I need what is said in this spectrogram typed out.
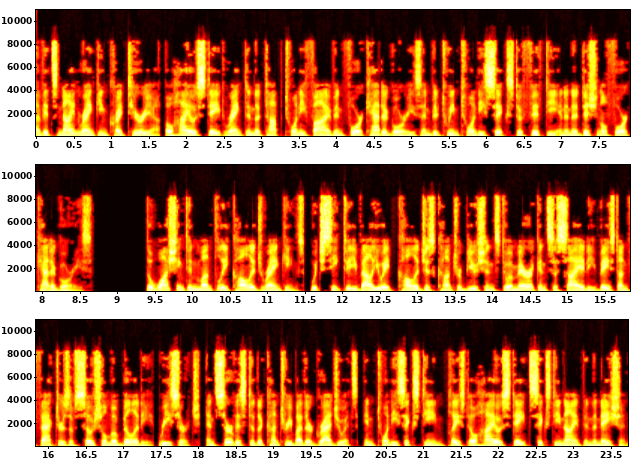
Of its nine ranking criteria, Ohio State ranked in the top 25 in four categories and between 26 to 50 in an additional four categories. The Washington Monthly College Rankings, which seek to evaluate colleges' contributions to American society based on factors of social mobility, research, and service to the country by their graduates, in 2016 placed Ohio State 69th in the nation.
